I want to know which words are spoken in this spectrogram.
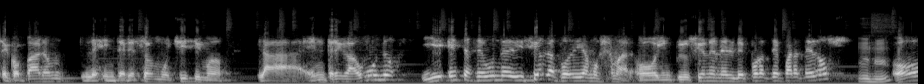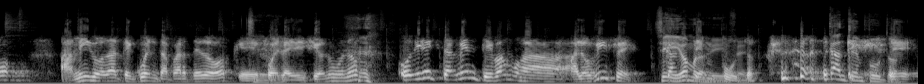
se coparon, les interesó muchísimo la entrega 1 y esta segunda edición la podríamos llamar o Inclusión en el Deporte parte 2 Ujú. o Amigo Date Cuenta parte 2, que Sí. fue la edición 1, o directamente vamos a, a los bifes. Sí, Canten vamos a los bifes. putos. Canten putos. Eh,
